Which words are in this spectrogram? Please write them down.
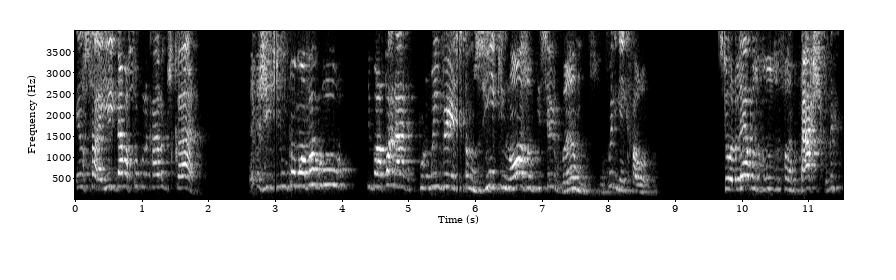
eu saía e dava soco na cara dos caras. A gente não tomava gol de bola parada, por uma inversãozinha que nós observamos. Não foi ninguém que falou. Se olharmos os gols do Fantástico, né?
